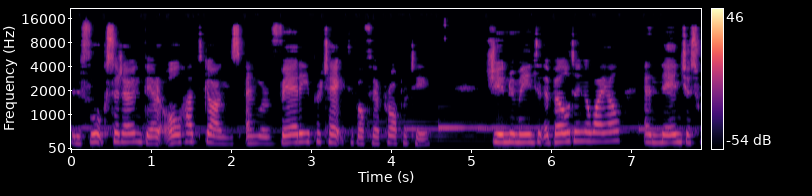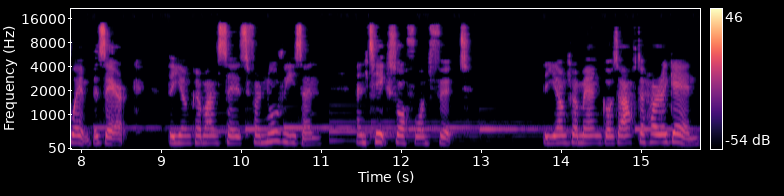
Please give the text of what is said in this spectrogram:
and the folks around there all had guns and were very protective of their property. Jane remained at the building a while and then just went berserk, the younger man says for no reason, and takes off on foot. The younger man goes after her again.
